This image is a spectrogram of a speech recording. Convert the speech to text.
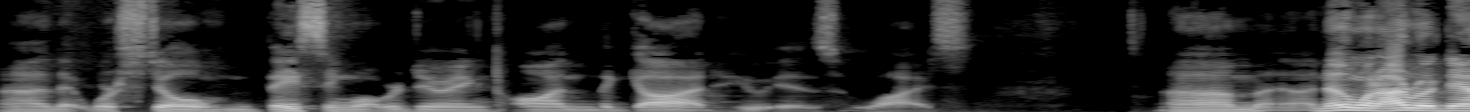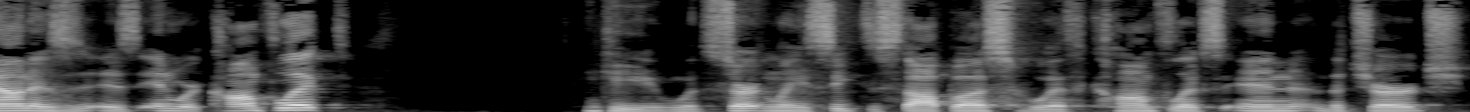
uh, that we're still basing what we're doing on the God who is wise. Um, another one I wrote down is, is inward conflict. He would certainly seek to stop us with conflicts in the church.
